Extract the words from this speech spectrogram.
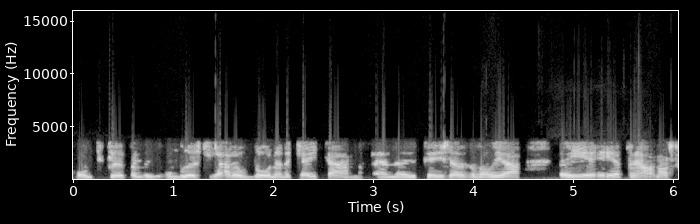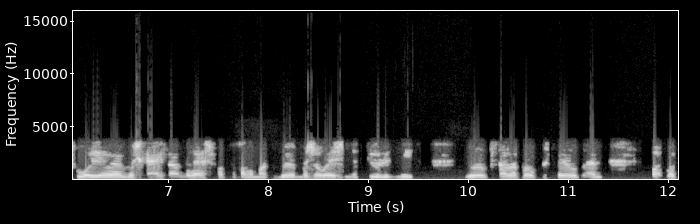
rond je club. En die onrust gaat ook door naar de kleedkamer. En je kun je zeggen van ja, je, je hebt een harnas voor je uh, bescheid aan de rest wat er allemaal gebeurt. Maar zo is het natuurlijk niet. Ik heb zelf ook gespeeld. En wat, wat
